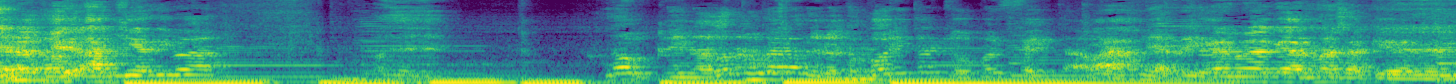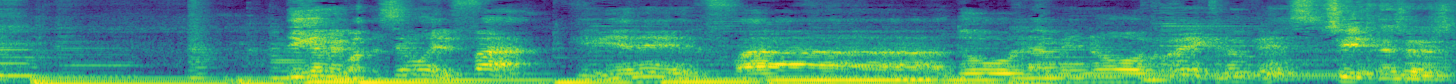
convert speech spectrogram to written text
eh, aquí arriba... No, en los dos lugares donde lo tocó ahorita quedó perfecta, abajo y Creo que me arriba. voy a quedar más aquí en el... Dígame, cuando hacemos el Fa, que viene el Fa, Do, La menor, Re, creo que es. Sí, eso es.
